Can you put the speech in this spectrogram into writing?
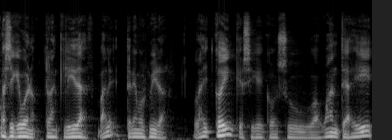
así que bueno, tranquilidad, ¿vale? Tenemos mirar. Litecoin, que sigue con su aguante ahí,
